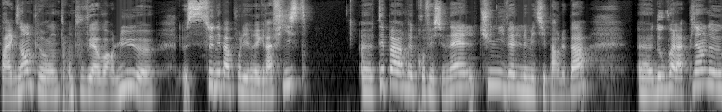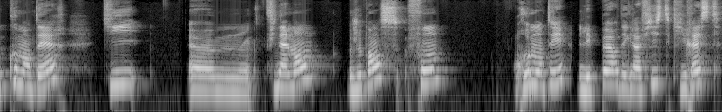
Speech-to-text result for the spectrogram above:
Par exemple, on, pouvait avoir lu ce n'est pas pour les vrais graphistes, t'es pas un vrai professionnel, tu nivelles le métier par le bas. donc voilà, plein de commentaires qui finalement, je pense, font remonter les peurs des graphistes qui restent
